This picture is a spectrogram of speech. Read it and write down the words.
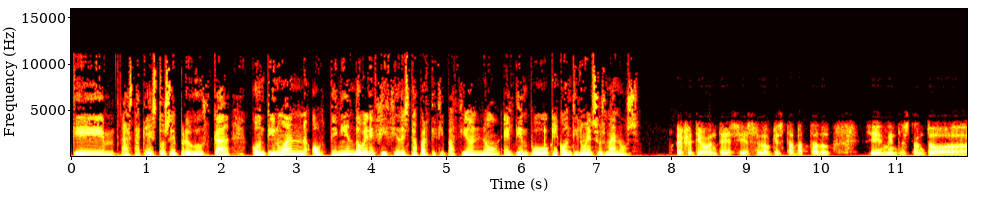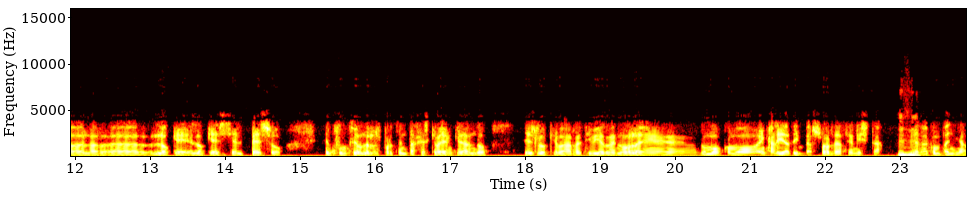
que hasta que esto se produzca, continúan obteniendo beneficio de esta participación, ¿no? El tiempo que continúe en sus manos. Efectivamente, sí es lo que está pactado. Sí, mientras tanto, eh, eh, lo que lo que es el peso en función de los porcentajes que vayan quedando es lo que va a recibir Renault eh, como, como en calidad de inversor, de accionista de la compañía.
